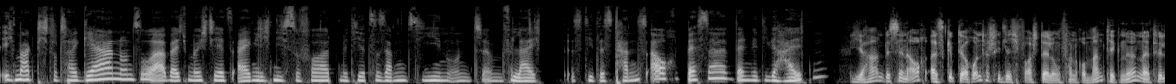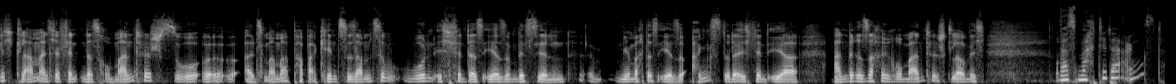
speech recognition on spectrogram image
ich mag dich total gern und so, aber ich möchte jetzt eigentlich nicht sofort mit dir zusammenziehen und ähm, vielleicht ist die Distanz auch besser, wenn wir die behalten? Ja, ein bisschen auch. Also es gibt ja auch unterschiedliche Vorstellungen von Romantik. Ne? Natürlich, klar, manche finden das romantisch, so äh, als Mama, Papa, Kind zusammenzuwohnen. Ich finde das eher so ein bisschen, äh, mir macht das eher so Angst oder ich finde eher andere Sachen romantisch, glaube ich. Was macht dir da Angst?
